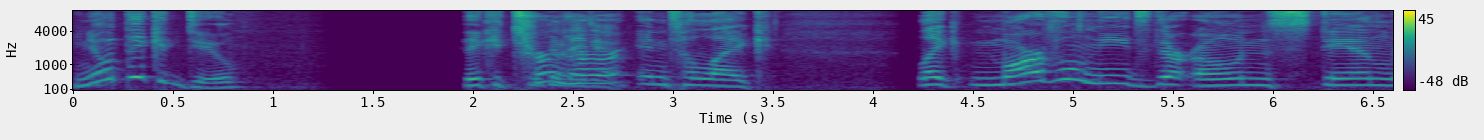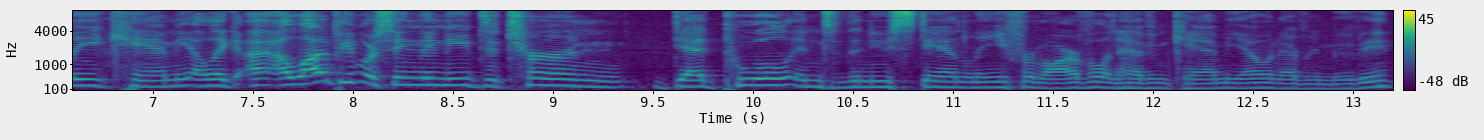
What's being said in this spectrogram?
You know what they could do? They could turn they her do? into like Like Marvel needs their own Stan Lee cameo. Like a, a lot of people are saying they need to turn Deadpool into the new Stan Lee for Marvel and have him cameo in every movie.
